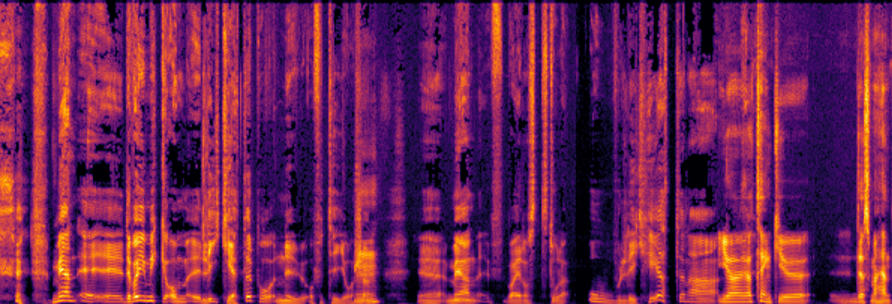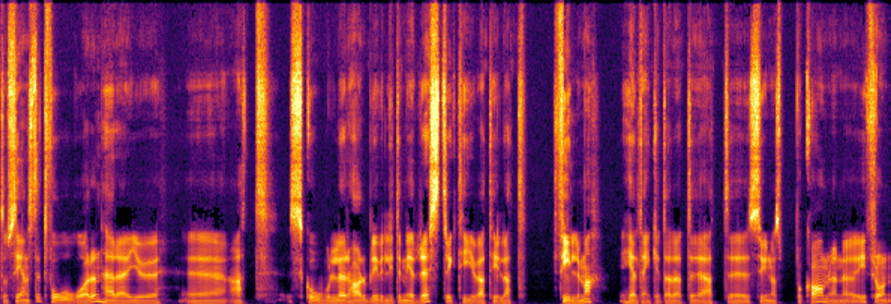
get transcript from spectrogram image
Men eh, det var ju mycket om likheter på nu och för tio år sedan. Mm. Eh, men vad är de stora olikheterna? Ja, jag tänker ju det som har hänt de senaste två åren här är ju eh, att skolor har blivit lite mer restriktiva till att filma helt enkelt, att, att, att synas på kameran eh, ifrån.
